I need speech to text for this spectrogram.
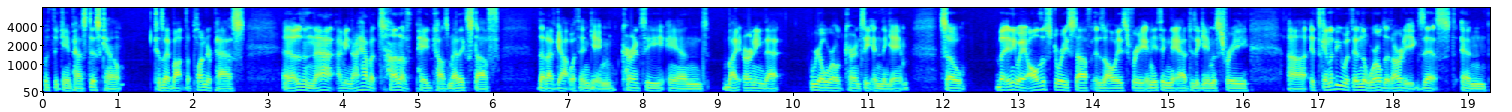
with the Game Pass discount because I bought the Plunder Pass. And other than that, I mean, I have a ton of paid cosmetic stuff that I've got with in-game currency and by earning that real world currency in the game. So but anyway, all the story stuff is always free. Anything they add to the game is free. Uh, it's going to be within the world that already exists. And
